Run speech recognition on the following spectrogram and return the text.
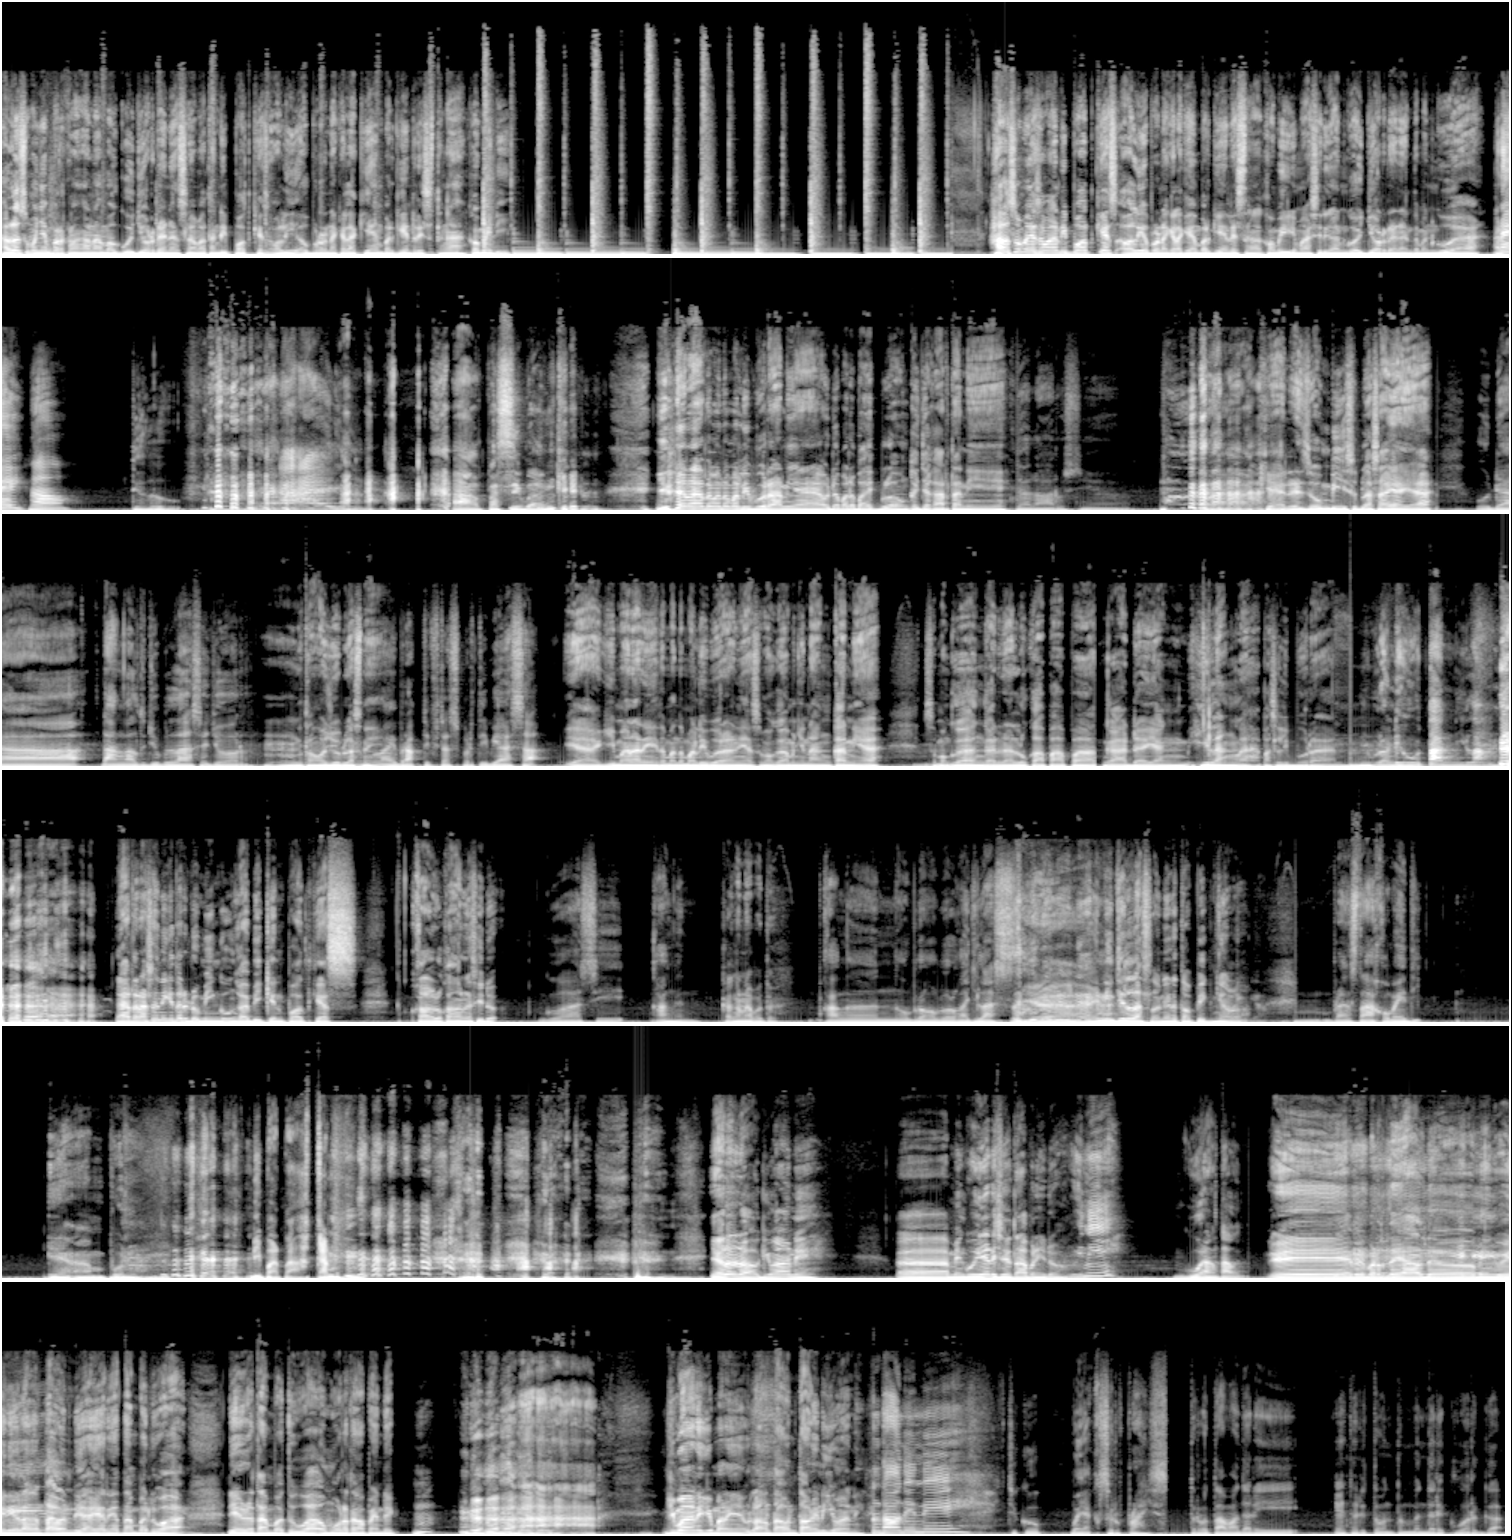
Halo semuanya, perkenalkan nama gue Jordan dan selamat datang di podcast Oli, obrolan laki-laki yang bergenre setengah komedi. Halo semuanya, selamat datang di podcast Oli, obrolan laki-laki yang bergenre setengah komedi masih dengan gue Jordan dan teman gue. Ray, now, do. Apa sih bangke? Gimana teman-teman liburannya? Udah pada balik belum ke Jakarta nih? Udah lah harusnya. Wah, ada zombie sebelah saya ya. Udah tanggal 17 ya Jor. Mm-mm, tanggal 17 nih. Mulai beraktivitas seperti biasa. Ya, gimana nih teman-teman liburannya? Semoga menyenangkan ya. Semoga nggak ada luka apa-apa, nggak ada yang hilang lah pas liburan. Liburan di hutan hilang. Nggak terasa nih kita udah dua minggu nggak bikin podcast. Kalau lu kangen gak sih, Dok? Gua sih kangen. Kangen apa tuh? Kangen ngobrol-ngobrol nggak jelas. Ya, ini jelas loh, ini ada topiknya loh. Hmm, Brand setengah komedi. Ya ampun. Dipatahkan. ya udah dong, gimana nih? Eh minggu ini ada cerita apa nih, Do? Ini gua ulang tahun. Eh, happy birthday Aldo. Minggu ini ulang tahun di akhirnya tambah dua. Dia udah tambah tua, umurnya tambah pendek. Hmm? gimana nih, gimana nih? Ulang tahun tahun ini gimana nih? Ulang tahun ini cukup banyak surprise, terutama dari ya dari teman-teman dari keluarga.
